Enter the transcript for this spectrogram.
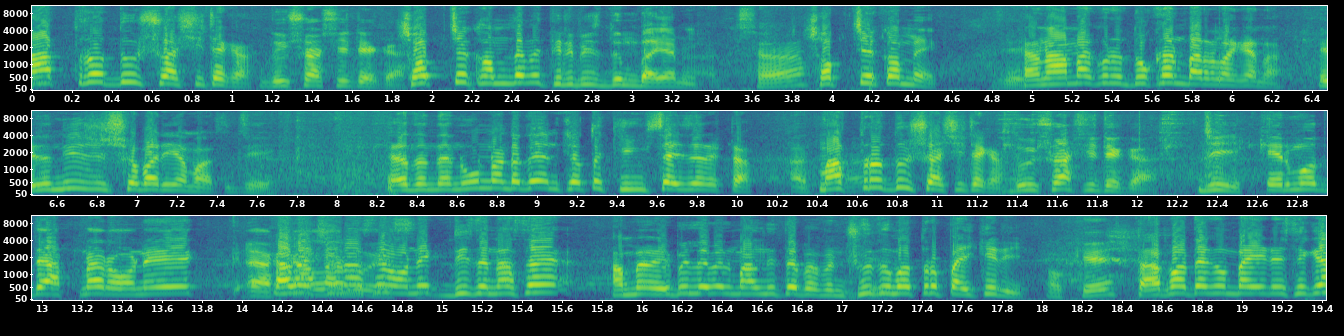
মাত্র দুশো আশি টাকা। দুইশো আশি টাকা। সবচেয়ে কম দামে থ্রি পিস দিন ভাই আমি। আচ্ছা। সবচেয়ে কমে। কারণ আমার কোনো দোকান ভাড়া লাগে না। এটা নিজস্ব বাড়ি আমার। জি। দেন দেন কত কিং সাইজের একটা। মাত্র দুশো আশি টাকা। দুইশো আশি টাকা। জি। এর মধ্যে আপনার অনেক কালেকশন আছে অনেক ডিজাইন আছে আমরা এভেলেবেল মাল নিতে পারবেন শুধুমাত্র পাইকারি। ওকে। তারপর দেখুন ভাই এটা থেকে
